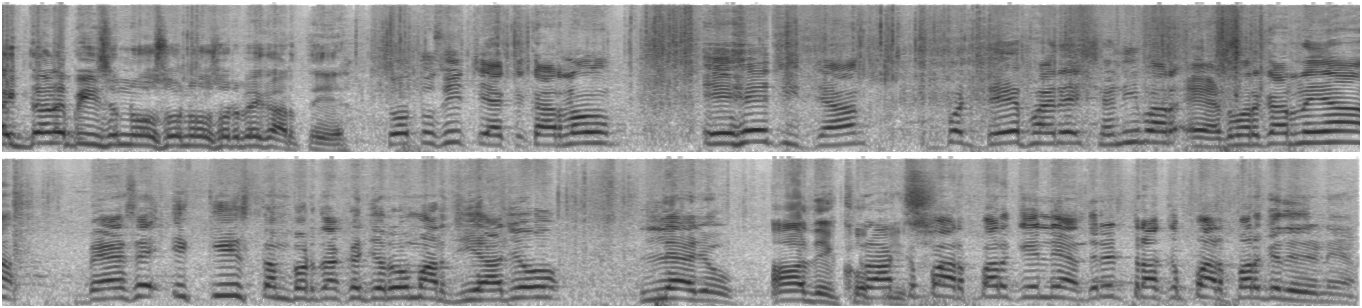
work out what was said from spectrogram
ਐਦਾਂ ਦੇ ਪੀਸ 900 900 ਰੁਪਏ ਕਰਤੇ ਆ। ਸੋ ਤੁਸੀਂ ਚੈੱਕ ਕਰ ਲਓ ਇਹ ਚੀਜ਼ਾਂ ਵੱਡੇ ਫਾਇਦੇ ਸ਼ਨੀਵਾਰ ਐਤਵਾਰ ਕਰਨੇ ਆ। ਵੈਸੇ 21 ਸਤੰਬਰ ਤੱਕ ਜਦੋਂ ਮਰਜ਼ੀ ਆ ਜਾਓ ਲੈ ਜਾਓ। ਆ ਦੇਖੋ ਟਰੱਕ ਭਰ ਭਰ ਕੇ ਲਿਆਂਦੇ ਨੇ ਟਰੱਕ ਭਰ ਭਰ ਕੇ ਦੇ ਦੇਣੇ ਆ।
